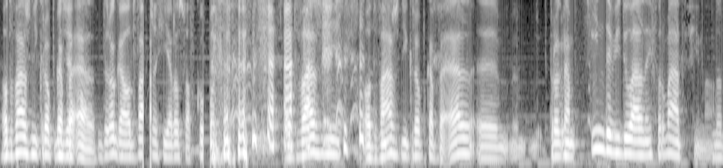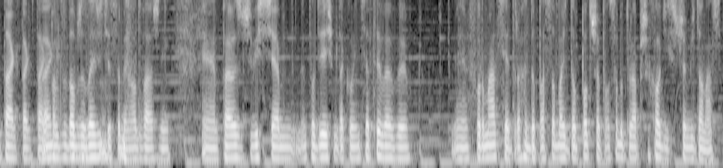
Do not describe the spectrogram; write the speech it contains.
Odważni.pl Droga odważnych i Jarosław Kuba. Odważni, odważni.pl y, Program indywidualnej formacji. No. No tak, tak, tak, Tak. Bardzo dobrze. Zajrzyjcie sobie na odważni.pl. Rzeczywiście podjęliśmy taką inicjatywę, by formację trochę dopasować do potrzeb osoby, która przychodzi z czymś do nas.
